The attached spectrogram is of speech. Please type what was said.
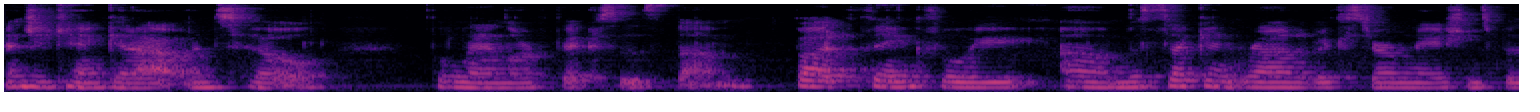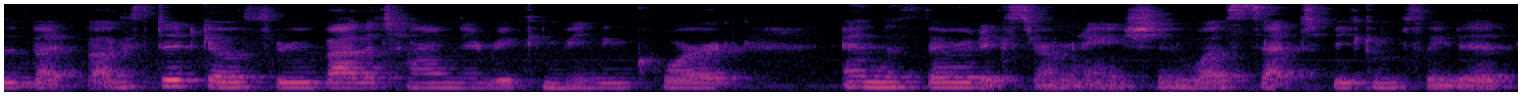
and she can't get out until the landlord fixes them. But thankfully, um, the second round of exterminations for the bedbugs did go through by the time they reconvened in court, and the third extermination was set to be completed.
